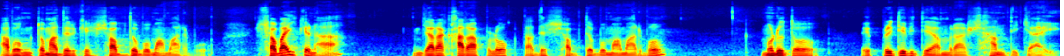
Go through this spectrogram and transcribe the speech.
এবং তোমাদেরকে শব্দ বোমা মারব। সবাইকে না যারা খারাপ লোক, তাদের শব্দ বোমা মারব। মূলত এই পৃথিবীতে আমরা শান্তি চাই।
